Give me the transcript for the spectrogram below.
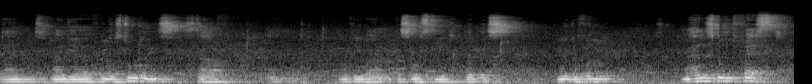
and my dear fellow students, staff, and everyone associated with this beautiful management fest.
